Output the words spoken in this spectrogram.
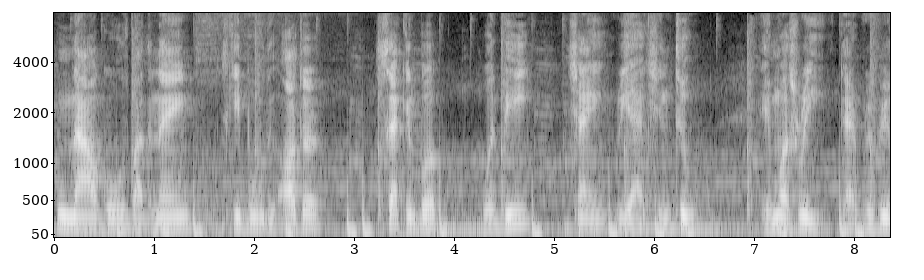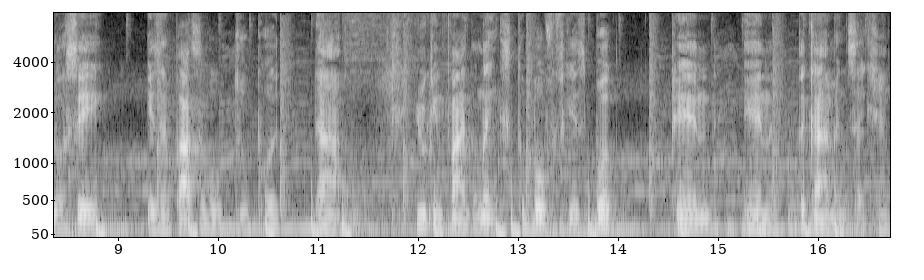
who now goes by the name Ski-Boo the author, second book would be Chain Reaction 2, a must read that reviewers say is impossible to put down. You can find the links to both Skit's book pinned in the comment section.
